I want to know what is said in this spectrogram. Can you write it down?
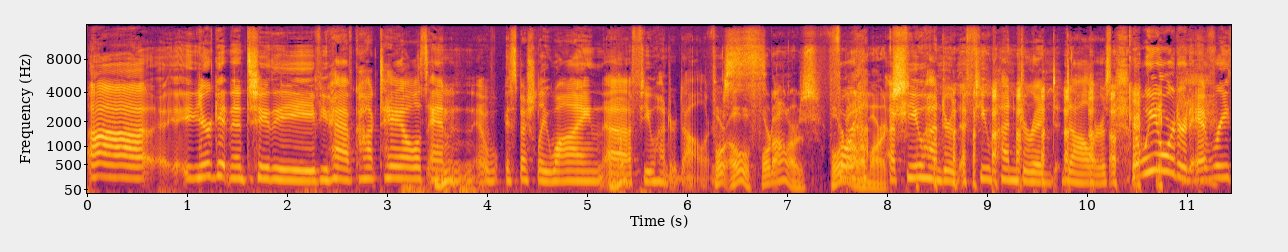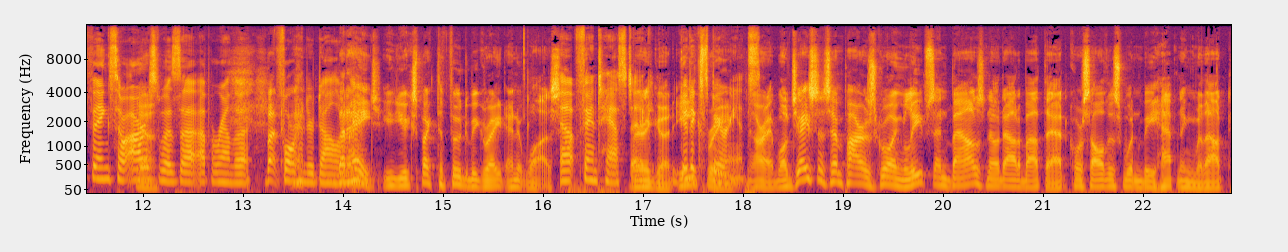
Uh, you're getting into the if you have cocktails and especially wine, uh, a few hundred dollars. Four oh four dollars, four For dollar marks. A few hundred, a few hundred dollars. But we ordered everything, so ours Yeah. was uh, up around the four hundred dollar But hey, range. you, you expect the food to be great, and it was. Uh, fantastic. Very good. Good E3. experience. All right. Well, Jason's empire is growing leaps and bounds, no doubt about that. Of course, all this wouldn't be happening without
